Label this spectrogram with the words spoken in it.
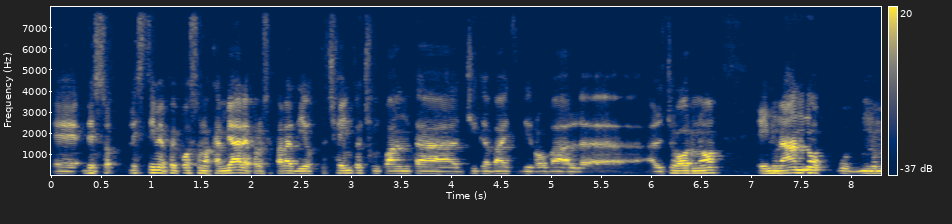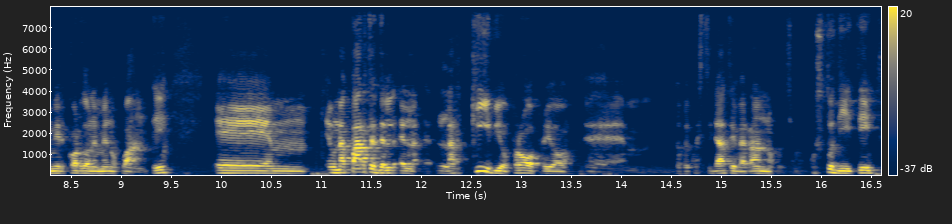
eh, adesso le stime poi possono cambiare, però si parla di 850 gigabyte di roba al, al giorno e in un anno non mi ricordo nemmeno quanti. E, ehm, e una parte dell'archivio proprio eh, dove questi dati verranno diciamo, custoditi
